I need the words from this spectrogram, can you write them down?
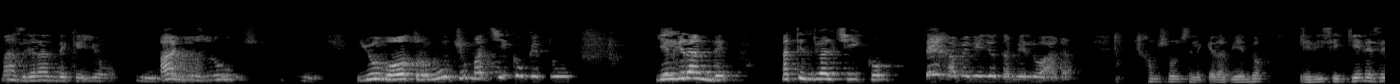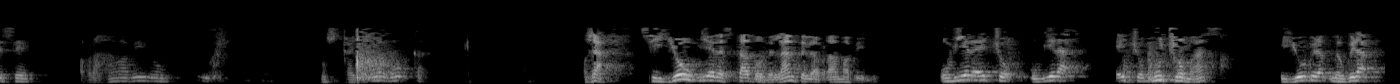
más grande que yo, años luz, y hubo otro mucho más chico que tú. Y el grande atendió al chico, déjame que yo también lo haga. Y Hamshol se le queda viendo le dice, ¿quién es ese? Abraham vino. Nos cayó la boca. O sea, si yo hubiera estado delante de Abraham vino, hubiera hecho, hubiera hecho mucho más y yo hubiera, me hubiera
